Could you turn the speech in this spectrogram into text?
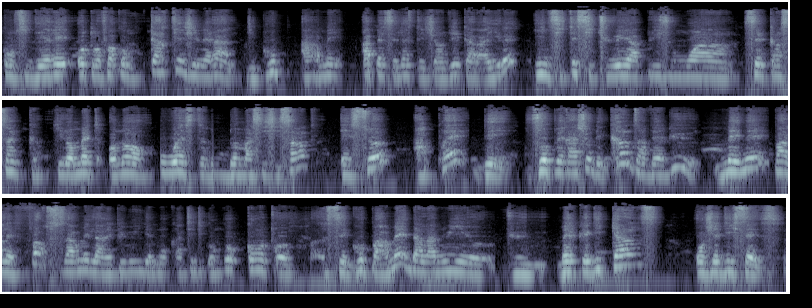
considérée autrefois comme quartier général du groupe armé AP Céleste de Janvier Karaïre, une cité située à plus ou moins 55 km au nord-ouest de Massissi Centre, et ce, après des opérations de grande envergure menées par les forces armées de la République démocratique du Congo contre ces groupes armés dans la nuit du mercredi 15 au jeudi 16.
